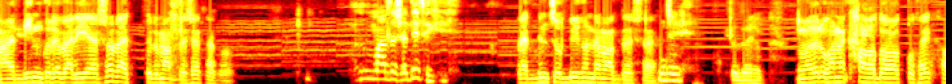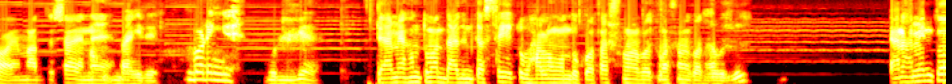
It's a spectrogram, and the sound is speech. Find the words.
মা দিন করে বাড়ি আসো রাত করে মাদ্রাসায় থাকো। মাদ্রাসাতেই থাকি। রাত দিন চব্বিশ ঘণ্টা মাদ্রাসায়? জি। যাই হোক। তোমাদের ওখানে খাওয়া দাওয়া কোথায় খাওয়ায়? মাদ্রাসায় না বাহিরে বোর্ডিং এ আমি এখন তোমার দাদির কাছ থেকে একটু ভালো মন্দ কথা শোনার পর তোমার সঙ্গে কথা বলি। কারণ আমি তো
